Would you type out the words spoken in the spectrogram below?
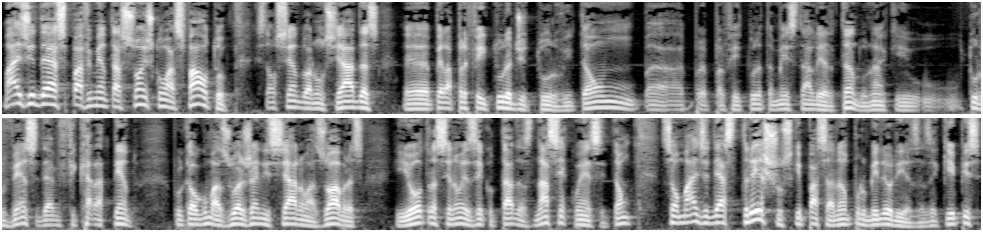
Mais de 10 pavimentações com asfalto estão sendo anunciadas eh, pela Prefeitura de Turvo. Então, a Prefeitura também está alertando né, que o turvense deve ficar atento, porque algumas ruas já iniciaram as obras e outras serão executadas na sequência. Então, são mais de 10 trechos que passarão por melhorias. As equipes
